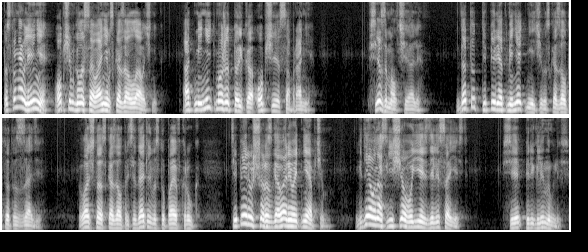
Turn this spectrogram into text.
Постановление, общим голосованием, сказал лавочник. Отменить может только общее собрание. Все замолчали. Да тут теперь отменять нечего, сказал кто-то сзади. «Вот что», — сказал председатель, выступая в круг. «Теперь уж разговаривать не об чем. Где у нас еще в уезде леса есть?» Все переглянулись.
